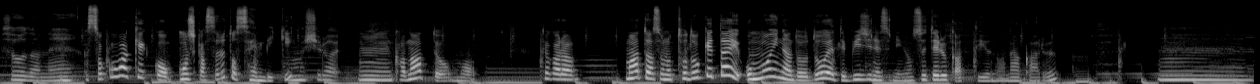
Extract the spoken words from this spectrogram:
そうだね、そこは結構もしかすると線引き、面白い。うんかなって思う。だから、まあ、あとはその届けたい思いなどをどうやってビジネスに乗せてるかっていうのは何かある？うーん。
